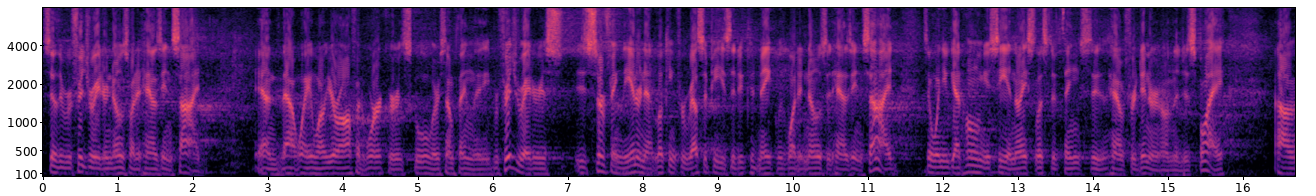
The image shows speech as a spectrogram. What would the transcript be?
so the refrigerator knows what it has inside. And that way, while you're off at work or at school or something, the refrigerator is, is surfing the internet looking for recipes that it could make with what it knows it has inside. So when you get home, you see a nice list of things to have for dinner on the display. Uh,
